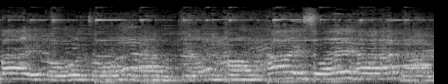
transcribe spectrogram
bay tổ trốn hàn kiếm phòng thái suối hát đàn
